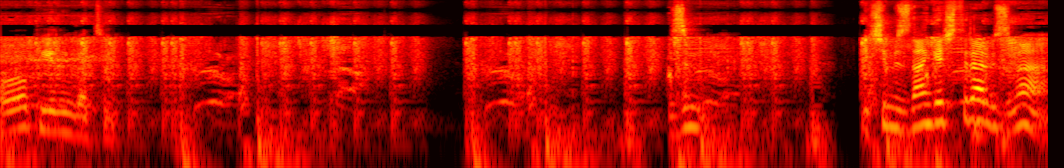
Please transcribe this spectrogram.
Hop healing atayım. Bizim içimizden geçtiler bizim ha.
